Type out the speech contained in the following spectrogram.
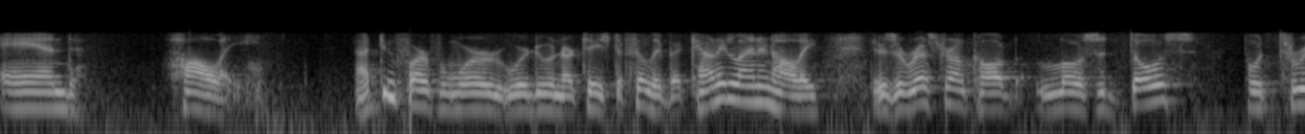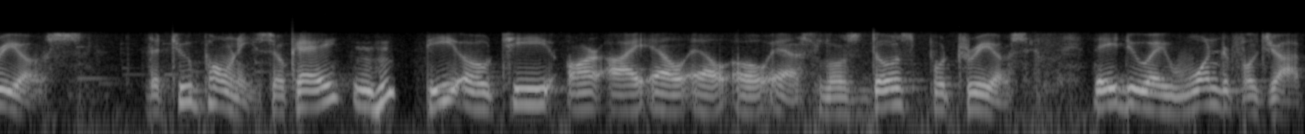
and Holly, not too far from where we're doing our Taste of Philly, but County Line and Holly, there's a restaurant called Los Dos Potrillos, the two ponies, okay? Mm-hmm. P O T R I L L O S, Los Dos Potrillos. They do a wonderful job.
